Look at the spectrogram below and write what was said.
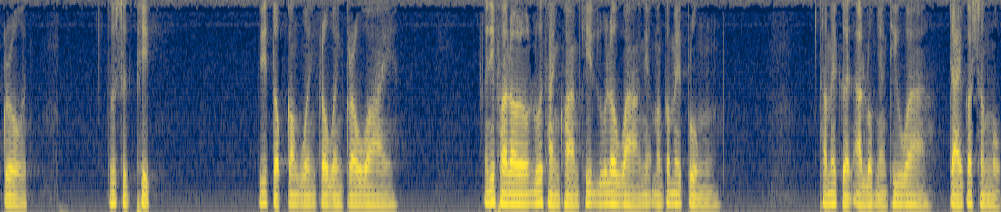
โกรธ รู้สึกผิด วิตกกังวลกระวนกระวาย อันนี้พอเรารู้ทันความคิดรู้ระวางเนี่ยมันก็ไม่ปรุงทำให้เกิดอารมณ์อย่างที่ว่าใจก็สงบ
